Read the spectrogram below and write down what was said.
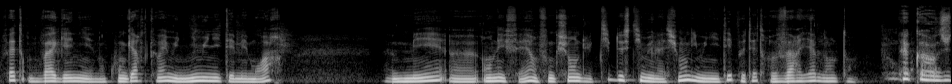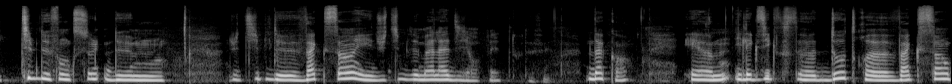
en fait, on va gagner. Donc on garde quand même une immunité mémoire. Mais euh, en effet, en fonction du type de stimulation, l'immunité peut être variable dans le temps. D'accord, du type de fonction, de, du type de vaccin et du type de maladie, en fait. Tout à fait. D'accord. Euh, il existe euh, d'autres vaccins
